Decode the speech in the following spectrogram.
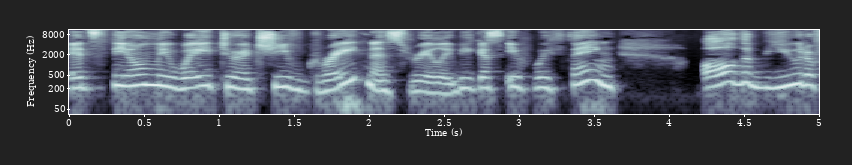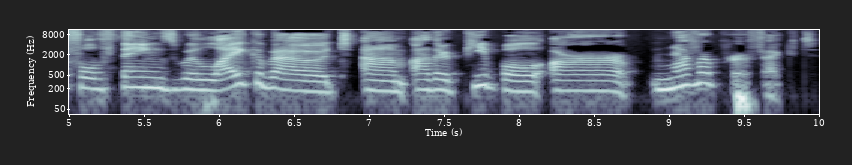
It's the only way to achieve greatness, really, because if we think all the beautiful things we like about um, other people are never perfect.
